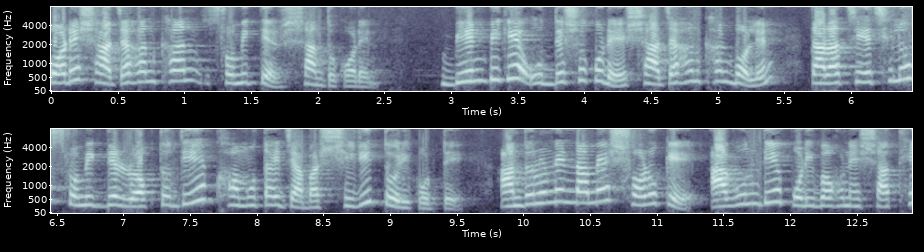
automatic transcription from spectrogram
পরে শাহজাহান খান শ্রমিকদের শান্ত করেন। বিএনপিকে উদ্দেশ্য করে শাহজাহান খান বলেন, তারা চেয়েছিল শ্রমিকদের রক্ত দিয়ে ক্ষমতায় যাবার সিঁড়ি তৈরি করতে। আন্দোলনের নামে সড়কে আগুন দিয়ে পরিবহনের সাথে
